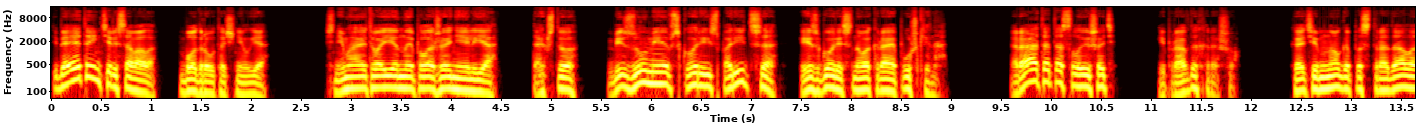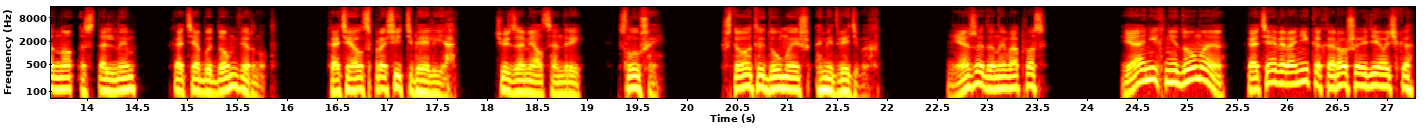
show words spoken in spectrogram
Тебя это интересовало?» — бодро уточнил я. «Снимают военное положение, Илья. Так что безумие вскоре испарится из горестного края Пушкина». «Рад это слышать. И правда хорошо. Хоть и много пострадало, но остальным Хотя бы дом вернут. Хотел спросить тебя, Илья. Чуть замялся Андрей. Слушай, что ты думаешь о Медведевых? Неожиданный вопрос. Я о них не думаю, хотя Вероника хорошая девочка.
